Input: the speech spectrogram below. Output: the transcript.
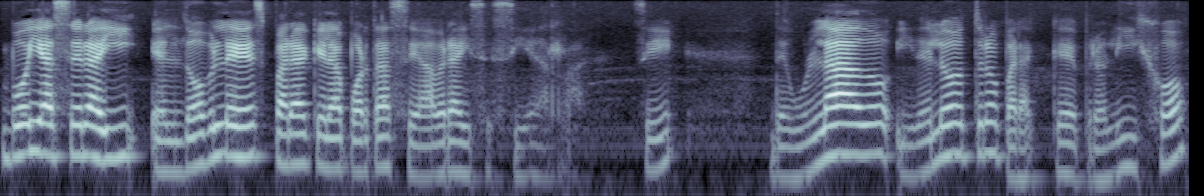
voy a hacer ahí el doblez para que la puerta se abra y se cierra, ¿sí? de un lado y del otro para que prolijo.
